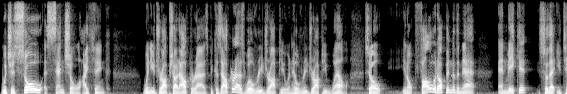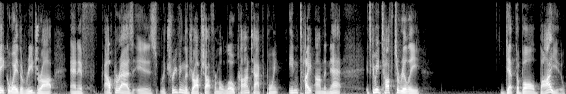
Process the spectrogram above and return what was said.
which is so essential, I think, when you drop shot Alcaraz because Alcaraz will redrop you and he'll redrop you well. So, you know, follow it up into the net and make it so that you take away the redrop. And if Alcaraz is retrieving the drop shot from a low contact point in tight on the net, it's going to be tough to really get the ball by you.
